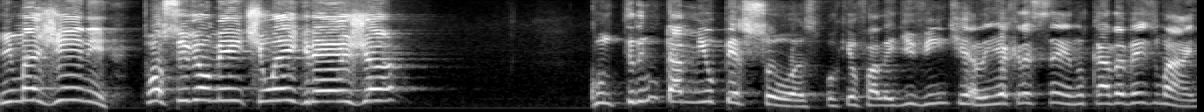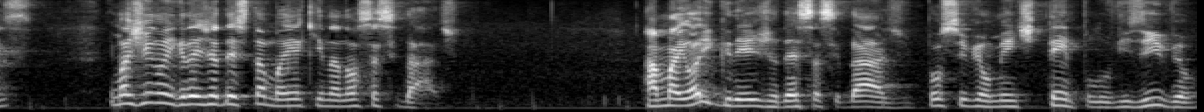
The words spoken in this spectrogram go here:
Imagine, possivelmente uma igreja com 30 mil pessoas, porque eu falei de 20, ela ia crescendo cada vez mais. Imagina uma igreja desse tamanho aqui na nossa cidade. A maior igreja dessa cidade, possivelmente templo visível,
